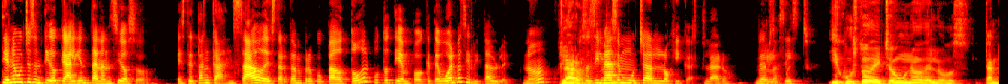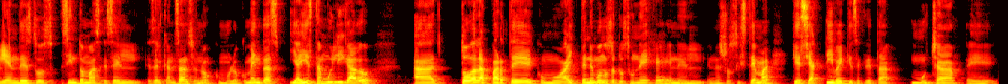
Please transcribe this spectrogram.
tiene mucho sentido que alguien tan ansioso esté tan cansado de estar tan preocupado todo el puto tiempo que te vuelvas irritable, ¿no? Claro. O sea, sí me hace mucha lógica. Claro. Verlo así. Y justo, de hecho, uno de los también de estos síntomas es el, es el cansancio, ¿no? Como lo comentas, y ahí está muy ligado a toda la parte, como hay, tenemos nosotros un eje en, el, en nuestro sistema que se activa y que secreta mucha, eh,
